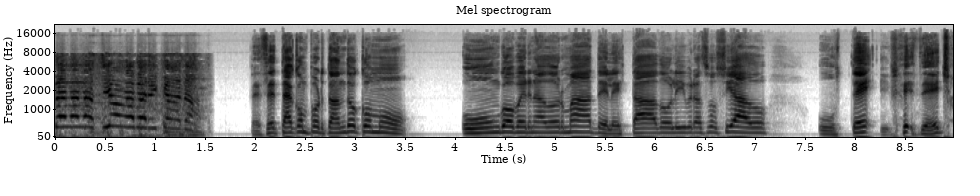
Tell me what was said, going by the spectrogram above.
de la Nación Americana. Usted se está comportando como un gobernador más del Estado Libre Asociado. Usted, de hecho,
